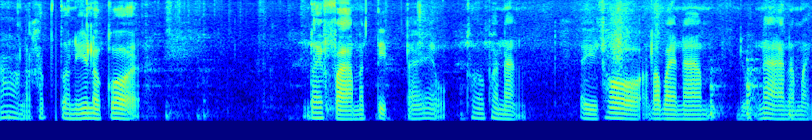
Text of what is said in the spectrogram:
้าวแล้วครับ ตอนนี้เราก็ได้ฝามาติดแล้วท่อผนังไอ้ท่อระบายน้ำอยู่หน้าอนามัย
